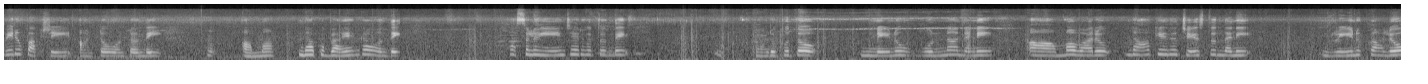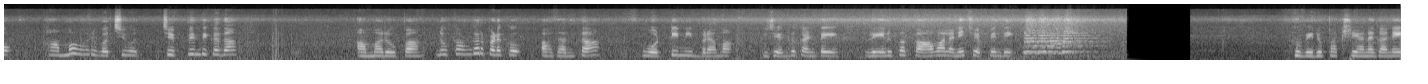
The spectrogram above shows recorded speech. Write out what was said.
విరూపాక్షి అంటూ ఉంటుంది. అమ్మ నాకు భయంగా ఉంది. అసలు ఏం జరుగుతుంది? కడుపుతో నేను ఉన్నానని ఆ అమ్మవారు నాకేదో చేస్తుందని రేణుకాలో అమ్మవారు వచ్చి చెప్పింది కదా. అమ్మ రూప నువ్వు కంగారు పడకు. అదంతా ఒట్టి నీ భ్రమ. ఎందుకంటే రేణుక కావాలని చెప్పింది. విరూపాక్షి అనగానే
